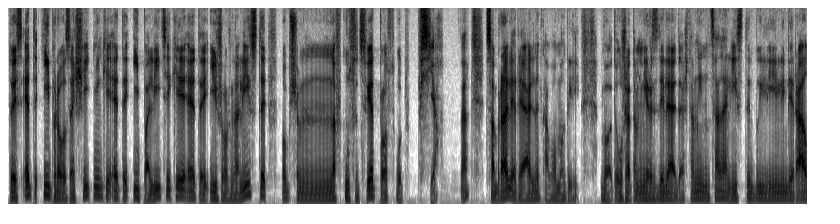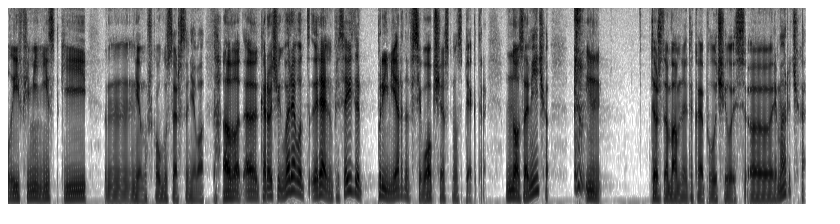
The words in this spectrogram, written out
То есть это и правозащитники, это и политики, это и журналисты. В общем, на вкус и цвет просто вот всех. Да? собрали реально кого могли. Вот, уже там не разделяя даже, там и националисты были, и либералы, и феминистки, и не, мужского государства не было. А вот, э, короче говоря, вот реально представители примерно всего общественного спектра. Но замечу, тоже забавная такая получилась э, ремарочка,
